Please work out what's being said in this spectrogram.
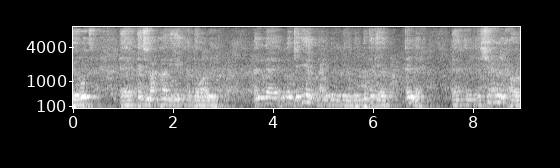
بيروت آه، تجمع هذه الدواوين. ال- من الجدير يعني بال- بال- بال- بالذكر آه، الشعر الحر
